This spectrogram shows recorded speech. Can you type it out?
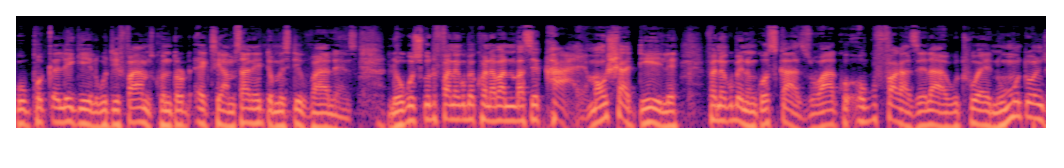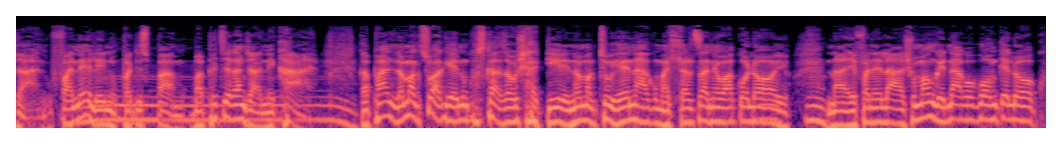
Kuphoqelekile ukuthi Firearms Control Act ihambisana ne domestic violence. Lokhu kusho ukuthi fanele kube khona abantu basekhaya. Mawushadile fanele kube nenkosikazi wakho okufakazela ukuthi wena umuntu onjani. Ufanele yini ukuphatha isibhamu? Baphethe kanjani ekhaya? Ngaphandle noma kuthiwa kuyena unkosikazi awushadile noma kuthiwa yena kumahlalisane wakho loyo naye fanele asho. Uma ungenako konke lokho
